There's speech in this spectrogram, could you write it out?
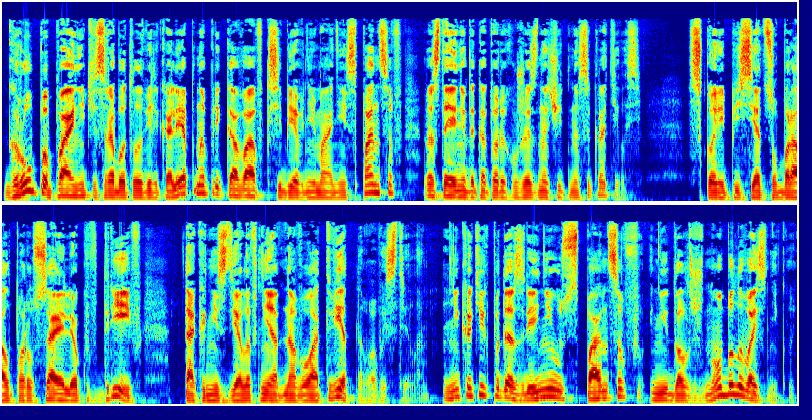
Группа паники сработала великолепно, приковав к себе внимание испанцев, расстояние до которых уже значительно сократилось. Вскоре писец убрал паруса и лег в дрейф, так и не сделав ни одного ответного выстрела. Никаких подозрений у испанцев не должно было возникнуть.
